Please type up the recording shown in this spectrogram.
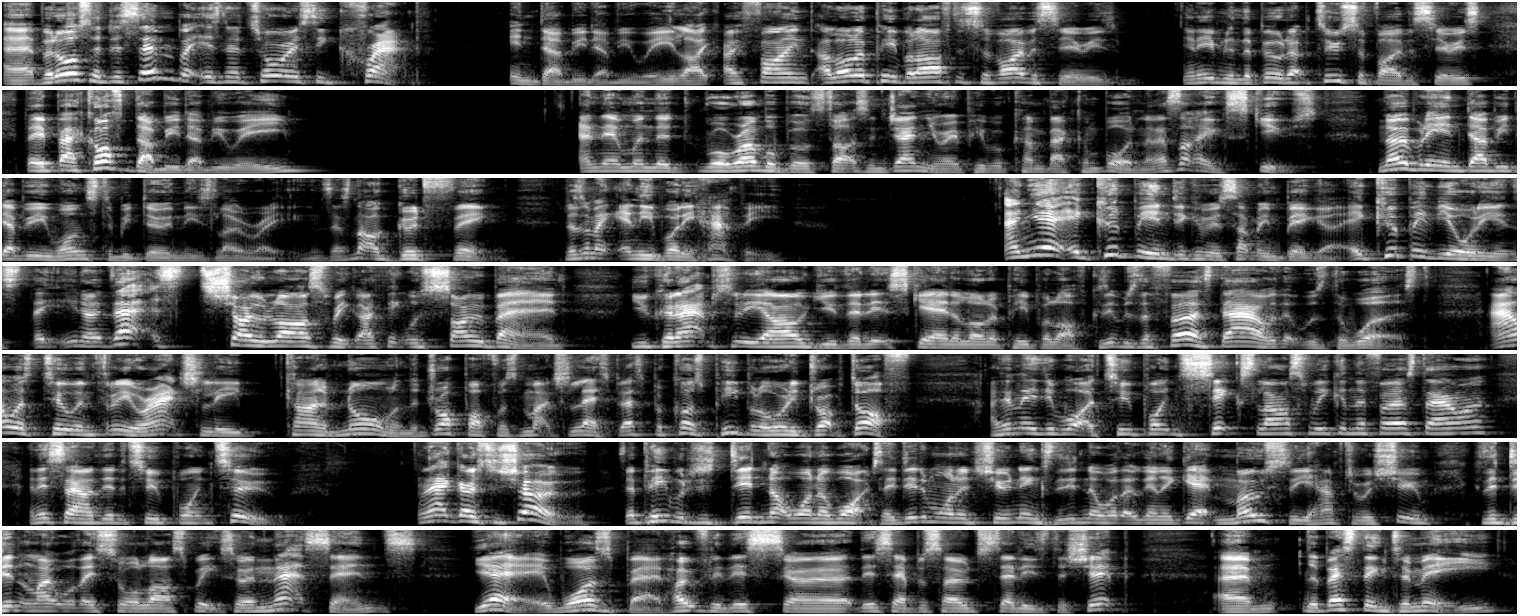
Uh, but also December is notoriously crap in WWE. Like I find a lot of people after Survivor Series and even in the build up to Survivor Series they back off WWE. And then when the Royal Rumble build starts in January, people come back on board. Now that's not an excuse. Nobody in WWE wants to be doing these low ratings. That's not a good thing. It doesn't make anybody happy. And yeah, it could be indicative of something bigger. It could be the audience. That, you know, that show last week I think was so bad, you could absolutely argue that it scared a lot of people off because it was the first hour that was the worst. Hours two and three were actually kind of normal, and the drop off was much less. But that's because people already dropped off. I think they did what a 2.6 last week in the first hour, and this hour did a 2.2. And that goes to show that people just did not want to watch. They didn't want to tune in because they didn't know what they were going to get. Mostly, you have to assume, because they didn't like what they saw last week. So, in that sense, yeah, it was bad. Hopefully, this uh, this episode steadies the ship. Um, the best thing to me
